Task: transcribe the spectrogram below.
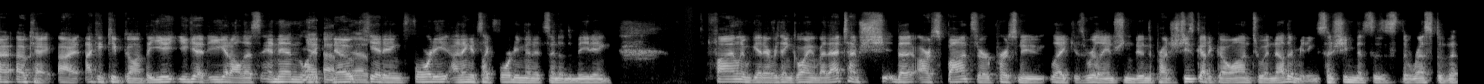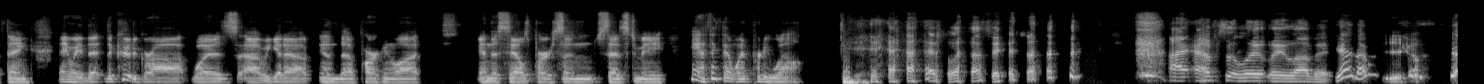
Uh, okay, all right, I could keep going, but you you get you get all this, and then like yeah, no yeah. kidding, forty. I think it's like forty minutes into the meeting, finally we get everything going. By that time, she, the, our sponsor, person who like is really interested in doing the project, she's got to go on to another meeting, so she misses the rest of the thing. Anyway, the the coup de grace was uh, we get out in the parking lot, and the salesperson says to me, "Hey, I think that went pretty well." Yeah, I love it. I absolutely love it. Yeah, that was, yeah. yeah.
